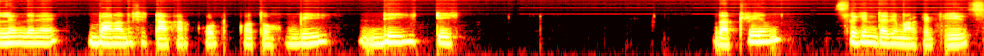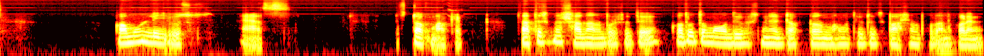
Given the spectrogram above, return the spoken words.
লেনদেনে বাংলাদেশের টাকার কোড কত? B BDT. The term secondary market is commonly used as stock market জাতিসংঘের সাধারণ পরিষদে কততম অধিবেশনে ডক্টর মোহাম্মদ ইউনুস ভাষণ প্রদান করেন?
